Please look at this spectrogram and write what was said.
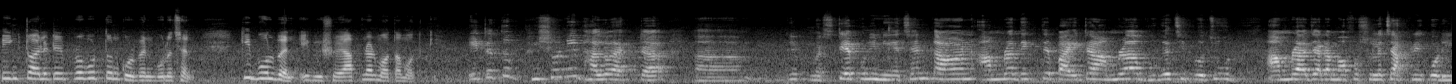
পিঙ্ক টয়লেটের প্রবর্তন করবেন বলেছেন। কি বলবেন এই বিষয়ে? আপনার মতামত কি? এটা তো ভীষণই ভালো একটা স্টেপ উনি নিয়েছেন। কারণ আমরা দেখতে পাই, এটা আমরা ভুগেছি প্রচুর। আমরা যারা মফসলে চাকরি করি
